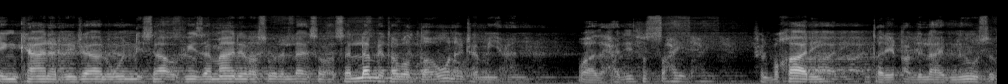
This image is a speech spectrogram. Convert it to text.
إن كان الرجال والنساء في زمان رسول الله صلى الله عليه وسلم يتوضؤون جميعا. وهذا الحديث في الصحيح. في البخاري من طريق عبد الله بن يوسف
